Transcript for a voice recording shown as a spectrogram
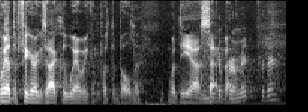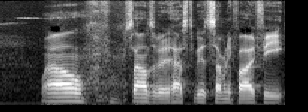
We have to figure exactly where we can put the building with the uh, Need a setback. permit for that? Well, sounds of it, it has to be at seventy-five feet,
